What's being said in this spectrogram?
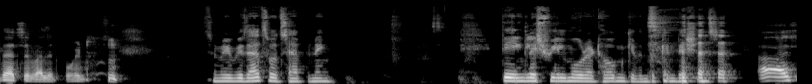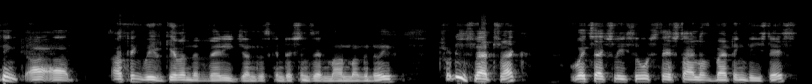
that's a valid point. so maybe that's what's happening. The English feel more at home given the conditions. I think uh, uh, I think we've given them very generous conditions in Mount Maunganui. Pretty flat track, which actually suits their style of batting these days.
